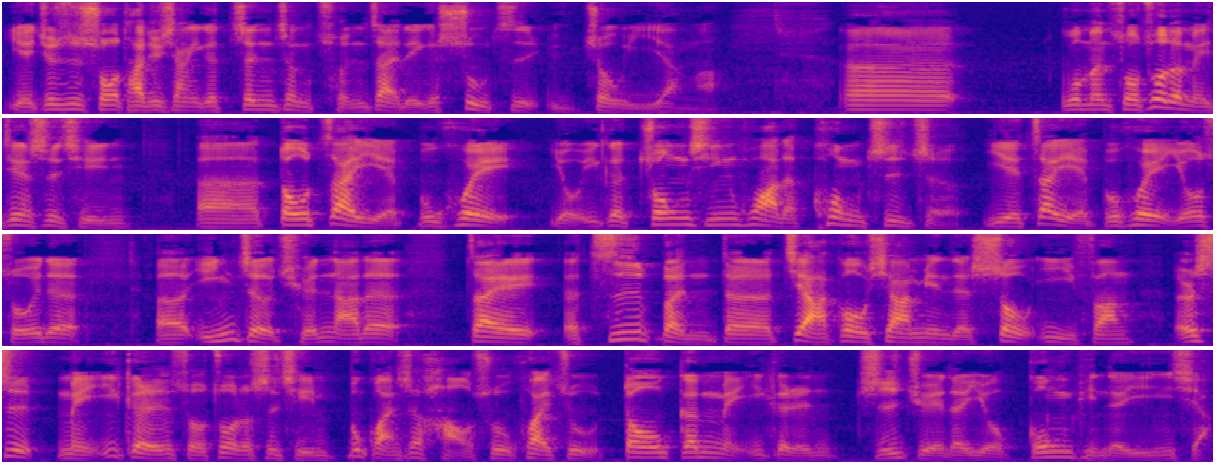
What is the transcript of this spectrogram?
也就是说，它就像一个真正存在的一个数字宇宙一样啊。呃，我们所做的每件事情，呃，都再也不会有一个中心化的控制者，也再也不会有所谓的呃赢者全拿的。在呃资本的架构下面的受益方，而是每一个人所做的事情，不管是好处坏处，都跟每一个人直觉的有公平的影响。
